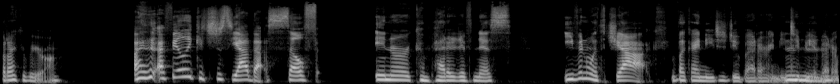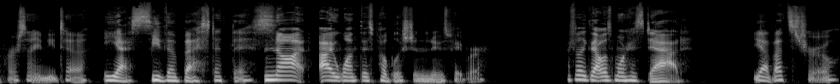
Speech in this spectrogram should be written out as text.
But I could be wrong. I, I feel like it's just, yeah, that self inner competitiveness, even with Jack. Like I need to do better. I need to be a Mhm. better person. I need to Yes. be the best at this. Not, I want this published in the newspaper. I feel like that was more his dad. Yeah, that's true.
